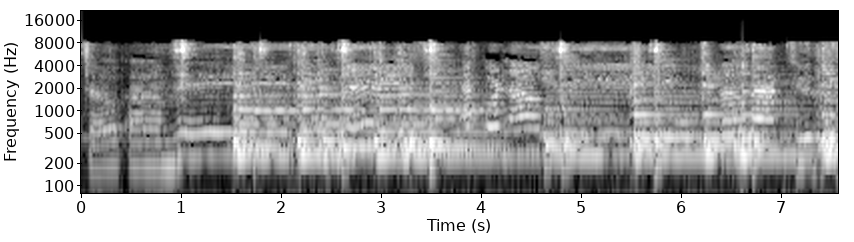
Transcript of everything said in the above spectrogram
So, amazing grace. F chord, how sweet. Back to the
